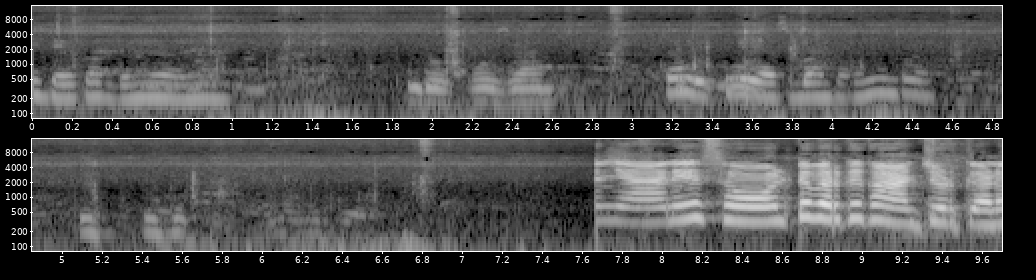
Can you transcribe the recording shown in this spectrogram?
ഇത് ഉണ്ടാക്കുന്നത് ഞാൻ സോൾട്ട് ഇവർക്ക് കാണിച്ചു കൊടുക്കാണ്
